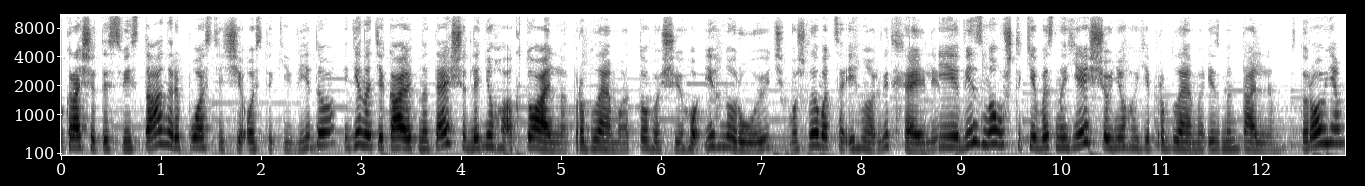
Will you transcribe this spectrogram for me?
покращити свій стан, репостячи ось такі відео, які натякають на те, що для нього актуальна проблема того, що його ігнорують. Можливо, це ігнор від Хейлі. І він знову ж таки визнає, що у нього є проблеми із ментальним здоров'ям.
